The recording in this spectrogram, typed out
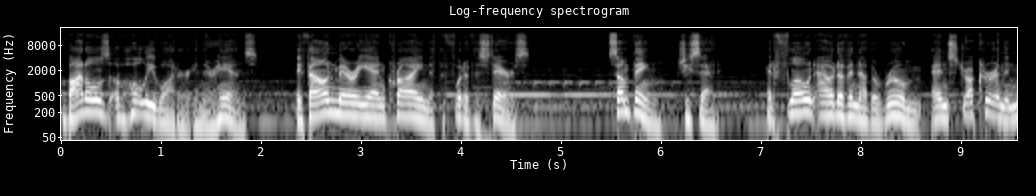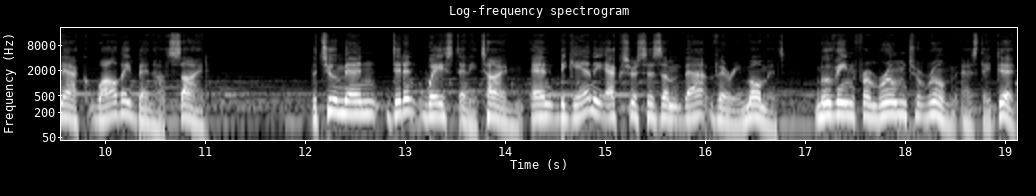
bottles of holy water in their hands, they found Marianne crying at the foot of the stairs. Something, she said, had flown out of another room and struck her in the neck while they'd been outside. The two men didn't waste any time and began the exorcism that very moment, moving from room to room as they did.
